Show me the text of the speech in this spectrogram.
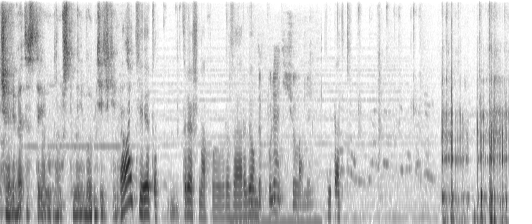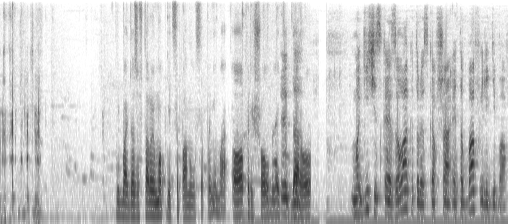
Че, ребята, стоим, потому что мы не будем титьки. Давайте этот трэш, нахуй, разорвем. Да пулять, чё, блядь. Ребятки. Ебать, даже второй моп не цепанулся, понимаю. О, пришел, блядь, Это- здорово. Магическая зала, которая с ковша, это баф или дебаф?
